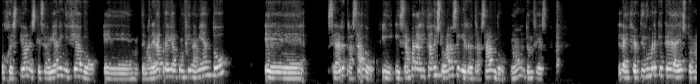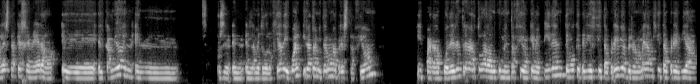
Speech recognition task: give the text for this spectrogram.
o gestiones que se habían iniciado eh, de manera previa al confinamiento eh, se han retrasado y, se han paralizado y se van a seguir retrasando, ¿no? Entonces, la incertidumbre que crea esto, el malestar que genera, eh, el cambio en, pues en, la metodología de igual ir a tramitar una prestación y para poder entregar toda la documentación que me piden tengo que pedir cita previa, pero no me dan cita previa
